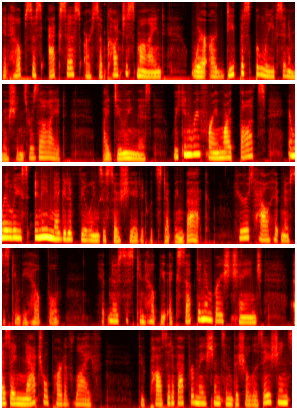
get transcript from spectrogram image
It helps us access our subconscious mind where our deepest beliefs and emotions reside. By doing this, we can reframe our thoughts and release any negative feelings associated with stepping back. Here's how hypnosis can be helpful hypnosis can help you accept and embrace change as a natural part of life. Through positive affirmations and visualizations,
